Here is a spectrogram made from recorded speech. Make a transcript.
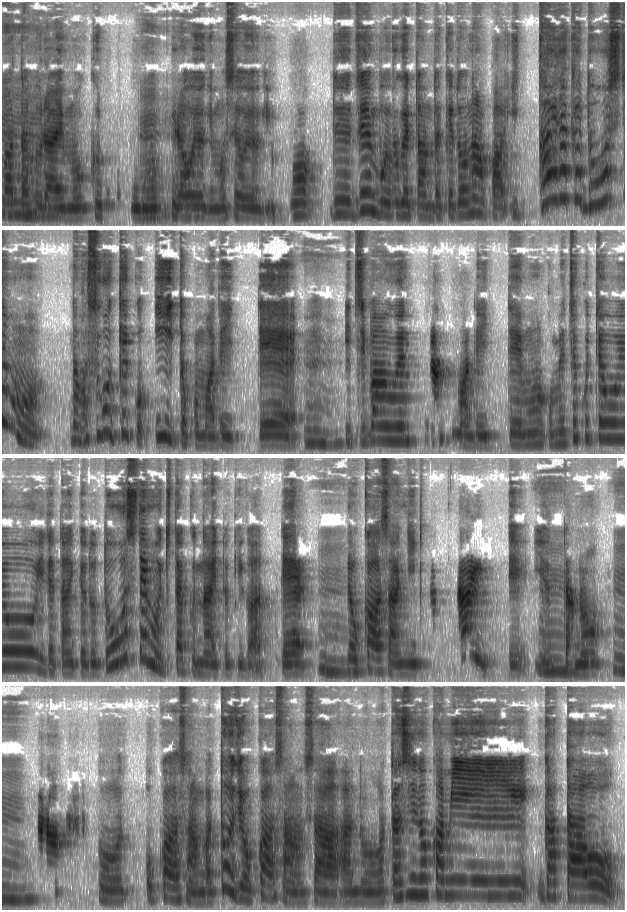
バタフライもクロもうん平泳ぎも背泳ぎも。で、全部泳げたんだけど、なんか一回だけどうしても、なんかすごい結構いいとこまで行って、うん。一番上のクラスまで行って、もうなんかめちゃくちゃ泳いでたんだけど、どうしても行きたくない時があって、うん。で、お母さんに行きたくないって言ったの。うん。そうお母さんが、当時お母さんさ、あの、私の髪型を、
